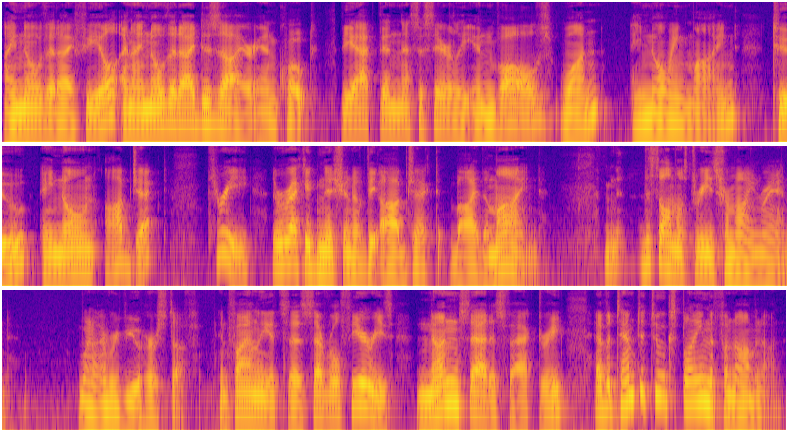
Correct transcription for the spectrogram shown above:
I know that I feel, and I know that I desire. End quote. The act then necessarily involves 1. A knowing mind, 2. A known object, 3. The recognition of the object by the mind. This almost reads from Ayn Rand when I review her stuff. And finally, it says several theories, none satisfactory, have attempted to explain the phenomenon.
